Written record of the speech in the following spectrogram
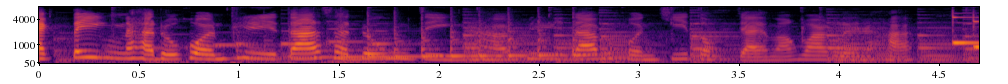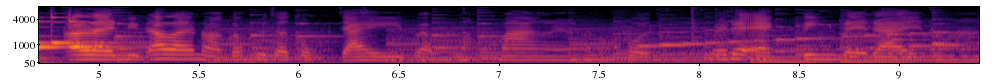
acting นะคะ ทุกคนพี่ลิต้าสะดุ้งจริงนะคะพี่ลิต้าเป็นคนขี้ตกใจมากๆเลยนะคะออะไรนิดอะไรหน่อยก็คือจะตกใจแบบหนักมากเลยนะคะทุกคนไม่ได้ acting ใด ๆ นะคะ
